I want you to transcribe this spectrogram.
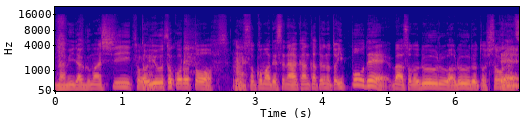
う涙ぐましいというところとそ,、はい。そこまでせなあかんかというのと一方で、まあ、そのルールはルールとして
